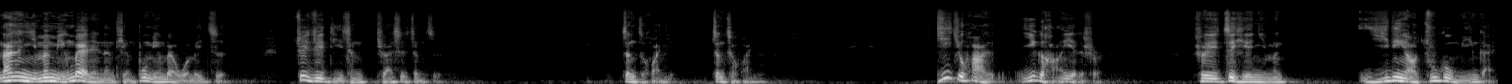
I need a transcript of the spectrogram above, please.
但是你们明白人能听，不明白我没治。最最底层全是政治，政治环境、政策环境，一句话一个行业的事儿。所以这些你们一定要足够敏感，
